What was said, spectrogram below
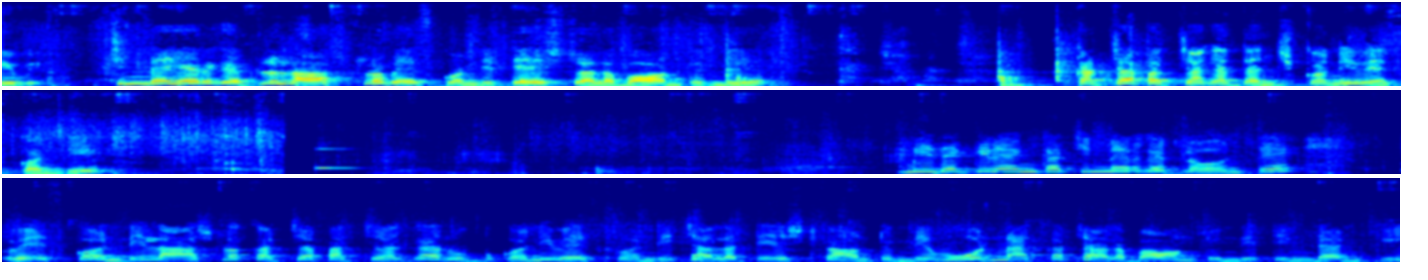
ఇవి చిన్న ఎరగడ్లు లాస్ట్లో వేసుకోండి. టేస్ట్ చాలా బాగుంటుంది. కచ్చా పచ్చాగా దంచుకొని వేసుకోండి. మీ దగ్గర ఇంకా చిన్న ఎరగడ్లు ఉంటే వేసుకోండి. లాస్ట్లో కచ్చా పచ్చగా రుబ్బుకొని వేసుకోండి. చాలా టేస్ట్గా ఉంటుంది. ఊడినాక చాలా బాగుంటుంది తినడానికి.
